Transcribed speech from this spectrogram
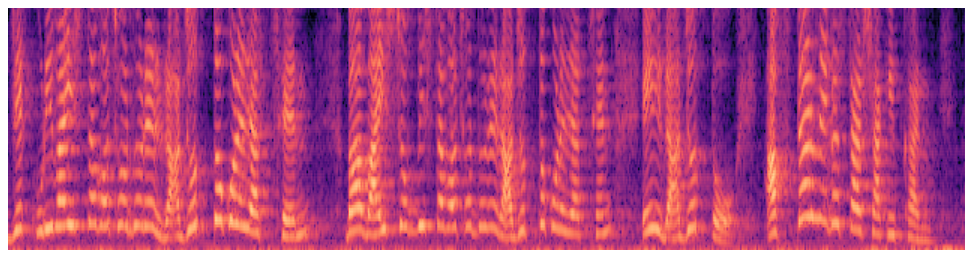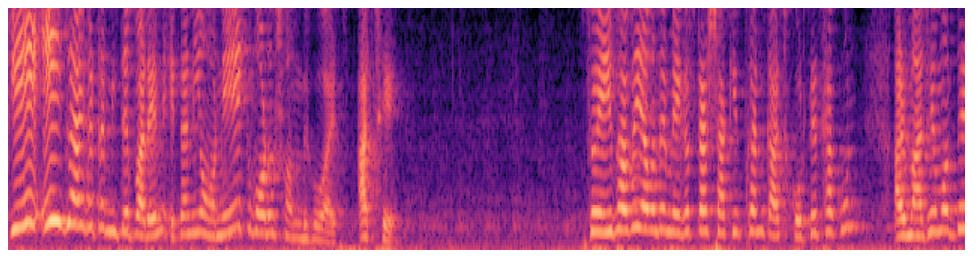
যে কুড়ি বাইশটা বছর ধরে রাজত্ব করে যাচ্ছেন বা বাইশ চব্বিশটা বছর ধরে রাজত্ব করে যাচ্ছেন, এই রাজত্ব আফটার মেগাস্টার শাকিব খান, কে এই জায়গাটা নিতে পারেন, এটা নিয়ে অনেক বড় সন্দেহ আছ- আছে। সো এইভাবেই আমাদের মেগাস্টার শাকিব খান কাজ করতে থাকুন। আর মাঝে মধ্যে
